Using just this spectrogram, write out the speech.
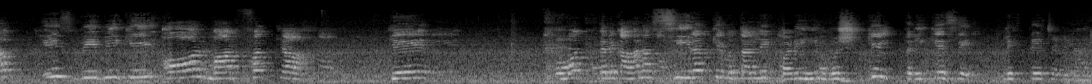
अब इस बीबी की और मार्फत क्या? कि बहुत मैंने कहा ना सीरत के मुतालिक बड़ी ही मुश्किल तरीके से लिखते चले आए।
